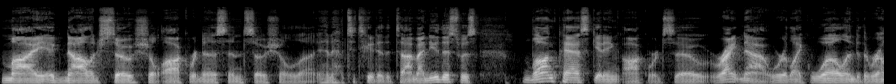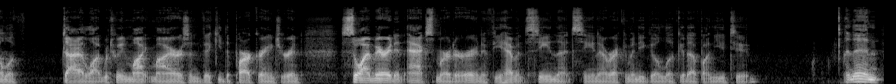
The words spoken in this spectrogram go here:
my acknowledged social awkwardness and social uh, ineptitude at the time, I knew this was long past getting awkward. So right now, we're like well into the realm of dialogue between Mike Myers and Vicky the park ranger. And so I married an axe murderer. And if you haven't seen that scene, I recommend you go look it up on YouTube. And then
